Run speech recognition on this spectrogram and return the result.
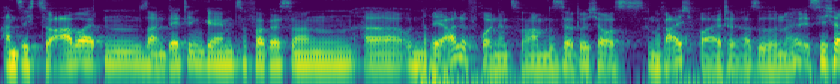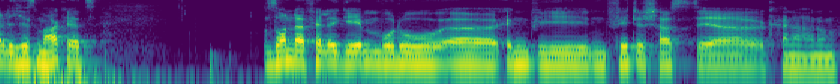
an sich zu arbeiten, sein Dating-Game zu verbessern äh, und eine reale Freundin zu haben. Das ist ja durchaus in Reichweite. Also ne, ist sicherlich, es mag jetzt Sonderfälle geben, wo du äh, irgendwie einen Fetisch hast, der, keine Ahnung,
